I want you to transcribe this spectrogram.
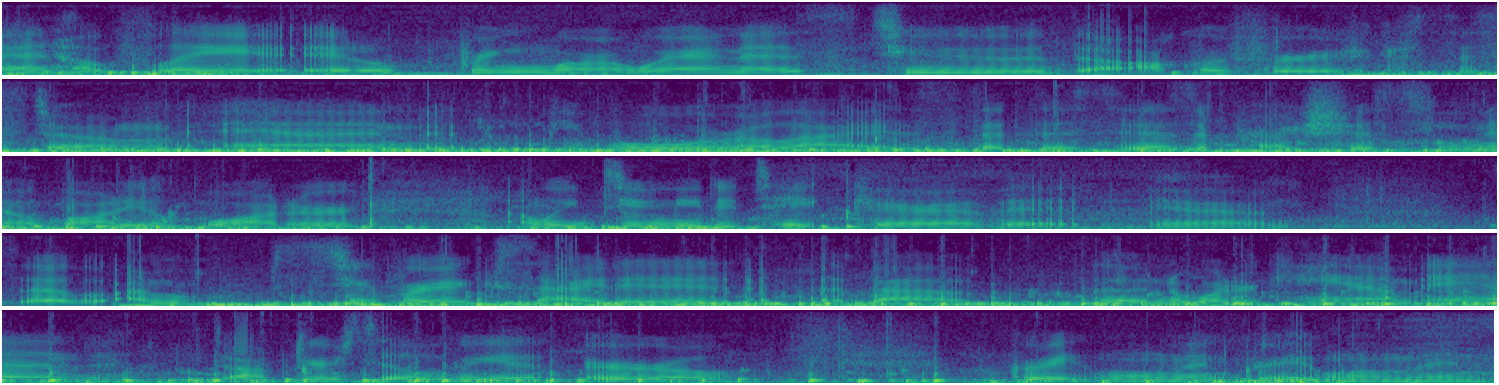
and hopefully it'll bring more awareness to the aquifer system and people will realize that this is a precious, you know, body of water and we do need to take care of it. And so I'm super excited about the underwater cam and Dr. Sylvia Earle. Great woman, great woman.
